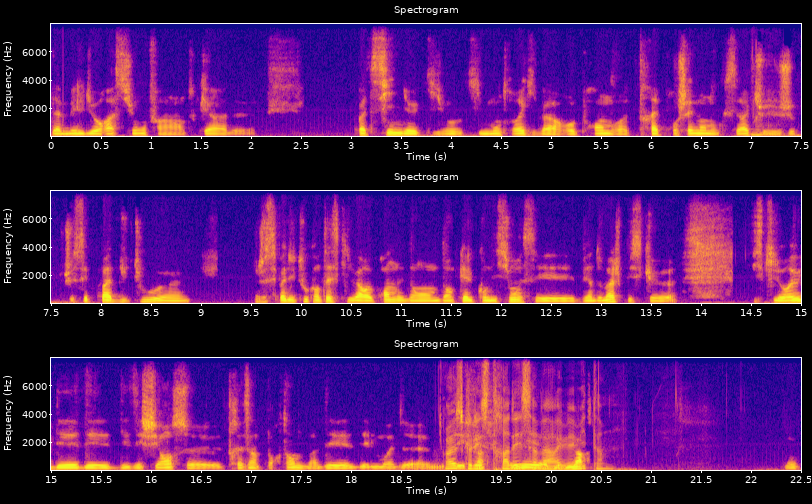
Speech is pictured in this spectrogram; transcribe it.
d'amélioration. Enfin, en tout cas, de, pas de signe qui, qui montrerait qu'il va reprendre très prochainement. Donc c'est vrai que je, je, je sais pas du tout. je sais pas du tout quand est-ce qu'il va reprendre et dans, dans quelles conditions. Et c'est bien dommage puisque puisqu'il aurait eu des, des, des échéances euh, très importantes bah, dès, dès, le mois de. Ouais, parce que l'Estradé, ça va euh, arriver vite. Hein. Donc,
